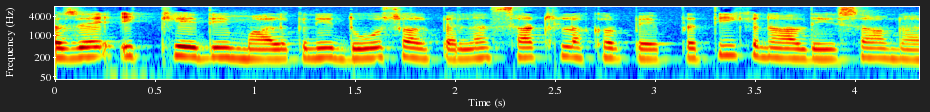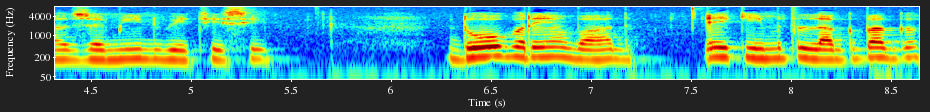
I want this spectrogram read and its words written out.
ਅਜੇ ਇੱਕ ਖੇਤ ਦੇ ਮਾਲਕ ਨੇ 2 ਸਾਲ ਪਹਿਲਾਂ 60 ਲੱਖ ਰੁਪਏ ਪ੍ਰਤੀ ਕਨਾਲ ਦੇ ਹਿਸਾਬ ਨਾਲ ਜ਼ਮੀਨ ਵੇਚੀ ਸੀ। 2 ਬਰਿਆਂ ਬਾਅਦ ਇਹ ਕੀਮਤ ਲਗਭਗ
